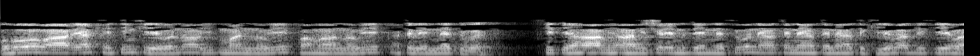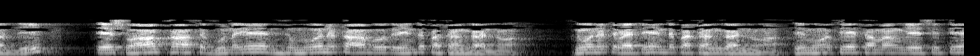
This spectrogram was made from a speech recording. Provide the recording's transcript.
බොහෝ වාරයක් හිතින් කියවනවා ඉක්මන් නොවේ පමා නොවේ පැටලෙන්නේ නැතුව හිත යහා මෙහා විසිරෙන්න දෙන්නේ නැතුව නැවත නැවත නැවත කියවද්දි කියවද්දි ඒ ස්වාඛාත ගුණය නුවණට ආબોධ වෙන්න පටන් ගන්නවා. නුවණට වැටහෙන්න පටන් ගන්නවා. ඒ මොහොතේ තමන්ගේ සිතේ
